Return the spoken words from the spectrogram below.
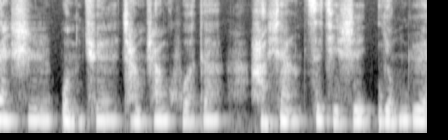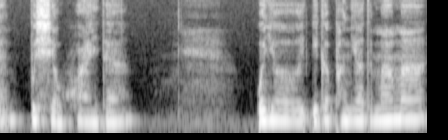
但是我们却常常活得好像自己是永远不朽坏的。我有一个朋友的妈妈，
